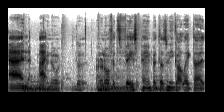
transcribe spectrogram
And I I, know. The, I don't know if it's face paint, but doesn't he got like that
